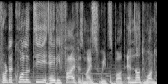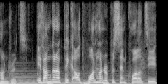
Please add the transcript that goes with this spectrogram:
For the quality, 85 is my sweet spot and not 100. If I'm gonna pick out 100% quality,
